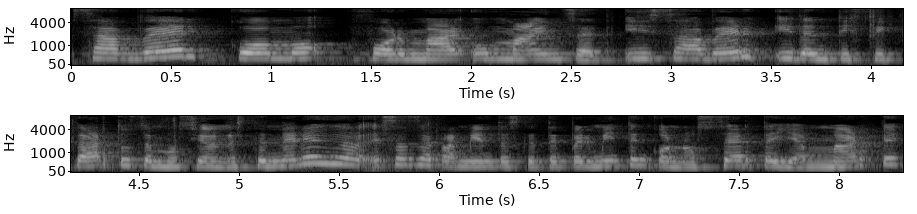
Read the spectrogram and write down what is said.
saber cómo formar un mindset y saber identificar tus emociones, tener esas herramientas que te permiten conocerte y amarte,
